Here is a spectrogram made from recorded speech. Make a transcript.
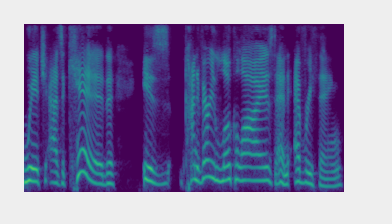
which as a kid is kind of very localized and everything,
